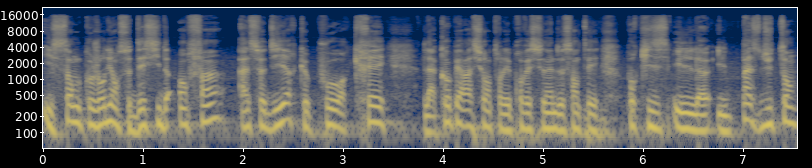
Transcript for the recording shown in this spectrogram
il semble qu'aujourd'hui on se décide enfin à se dire que pour créer la coopération entre les professionnels de santé, pour qu'ils ils, passent du temps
